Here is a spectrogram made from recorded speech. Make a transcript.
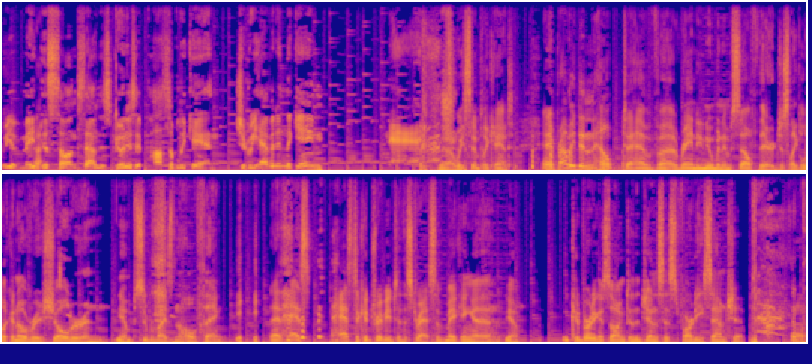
We have made this song sound as good as it possibly can. Should we have it in the game? No, we simply can't. And it probably didn't help to have uh, Randy Newman himself there, just like looking over his shoulder and you know supervising the whole thing. That has has to contribute to the stress of making a you know converting a song to the Genesis farty sound chip. Uh,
